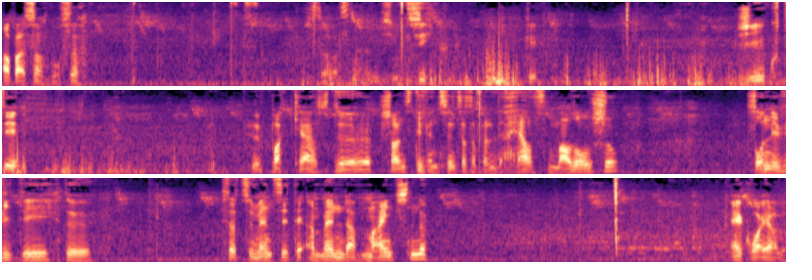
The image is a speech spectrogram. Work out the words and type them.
en passant pour ça, je la rue ici aussi. J'ai écouté le podcast de Sean Stevenson, ça s'appelle The Health Model Show. Son invité de cette semaine, c'était Amanda Meinsner. Incroyable.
